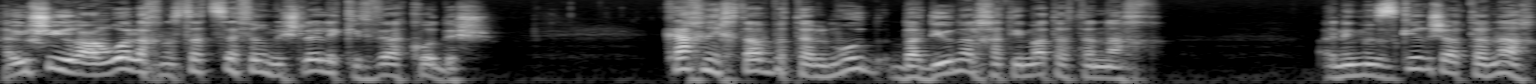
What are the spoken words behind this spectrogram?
היו שערערו על הכנסת ספר משלי לכתבי הקודש. כך נכתב בתלמוד בדיון על חתימת התנ"ך. אני מזכיר שהתנ"ך,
